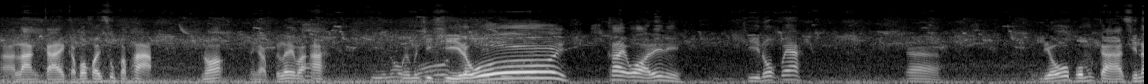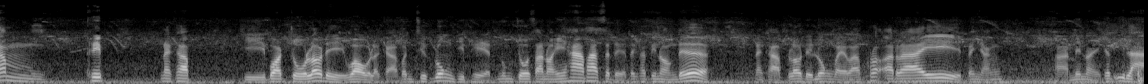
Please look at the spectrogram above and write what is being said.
อ่าร่างกายกับว่าคอยสุขภาพเนาะนะครับก็เลยว่าอะขี่นกมือมันขี่ขี่แล้วโอ้ยค่ายอ้อได้นี่ ขี่นกแม่อ่าเดี๋ยวผมกาสินํคลิปนะครับที่บอดโจเล่าได้เว้าแล้วก็บันทึกลงที่เพจหนุ่มโจสาวน้อยให้ห้าพาเสด็จนะครับพี่น้องเด้อนะครับเราได้ลงไว้ว่า เพราะอะไรเป็นอย่างอ่าไม่หน่อยกับอีหลา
